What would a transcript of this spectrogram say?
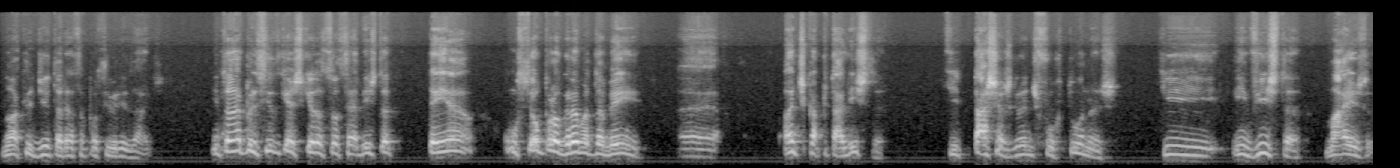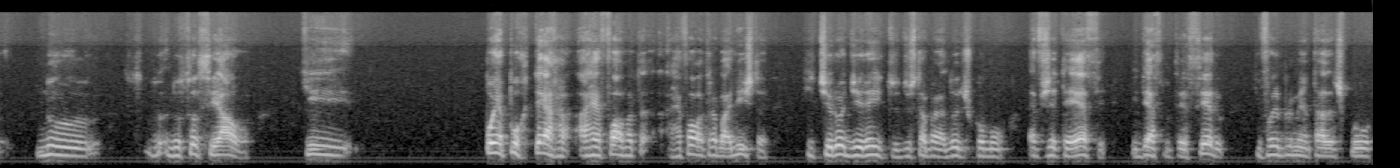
não acredita nessa possibilidade. Então é preciso que a esquerda socialista tenha um seu programa também é, anticapitalista, que taxa as grandes fortunas, que invista mais no, no social, que ponha por terra a reforma, a reforma trabalhista, que tirou direitos dos trabalhadores como FGTS e 13º, que foram implementadas por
